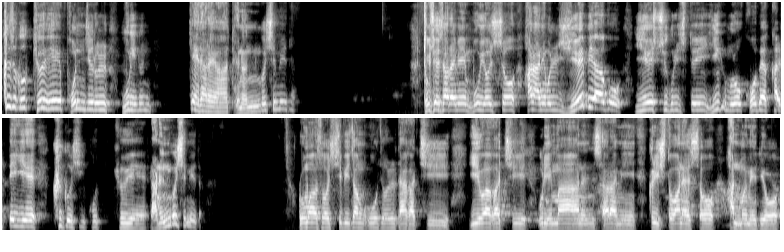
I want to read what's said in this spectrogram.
그래서 그 교회의 본질을 우리는 깨달아야 되는 것입니다. 두세 사람이 모여서 하나님을 예배하고 예수 그리스도의 이름으로 고백할 때에 그것이 곧 교회라는 것입니다. 로마서 12장 5절 다 같이 이와 같이 우리 많은 사람이 그리스도 안에서 한 몸이 되어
